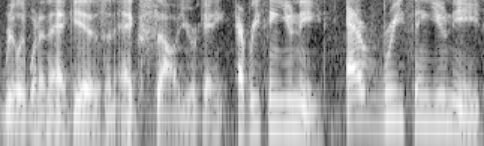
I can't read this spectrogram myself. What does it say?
really what an egg is an egg cell, you're getting everything you need, everything you need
